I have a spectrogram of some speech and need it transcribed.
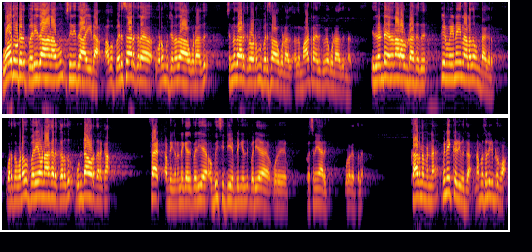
ஓதுடல் பெரிதானவும் சிறிதாயிடா. அவள் பெருசாக இருக்கிற உடம்பு சின்னதாகக்கூடாது சின்னதாக இருக்கிற உடம்பு பெருசாகக்கூடாது அது மாற்றம் இருக்கவே கூடாதுன்னார். இது ரெண்டும் எதனால் உண்டாகுது? கீழ் வினையினால தான் உண்டாகுது ஒருத்தன் உடம்பு பெரியவனாக இருக்கிறது உண்டா ஒருத்தன் இருக்கான். ஃபேட் அப்படிங்கிற இன்றைக்கி அது பெரிய ஒபிசிட்டி அப்படிங்கிறது பெரிய ஒரு பிரச்சனையாக இருக்குது உலகத்தில். காரணம் என்ன? வினைக்கழிவு தான். நம்ம சொல்லிக்கிட்டு இருக்கோம்.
